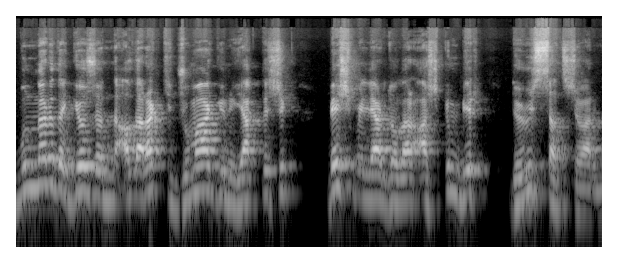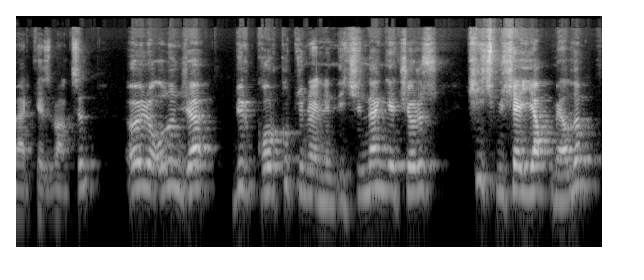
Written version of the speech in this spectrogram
Bunları da göz önüne alarak ki Cuma günü yaklaşık 5 milyar dolar aşkın bir döviz satışı var Merkez Bankası'nın. Öyle olunca bir korku tünelinin içinden geçiyoruz. Hiçbir şey yapmayalım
